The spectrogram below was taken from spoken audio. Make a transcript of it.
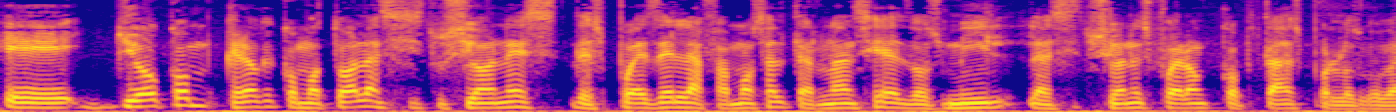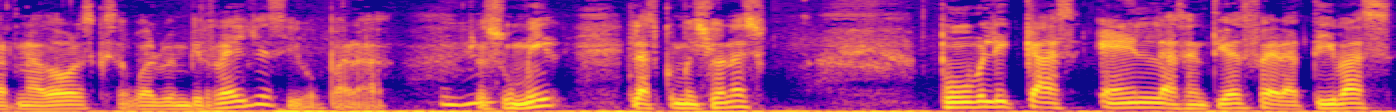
Eh, yo com- creo que como todas las instituciones, después de la famosa alternancia del 2000, las instituciones fueron cooptadas por los gobernadores que se vuelven virreyes, digo, para Resumir. Las comisiones públicas en las entidades federativas,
